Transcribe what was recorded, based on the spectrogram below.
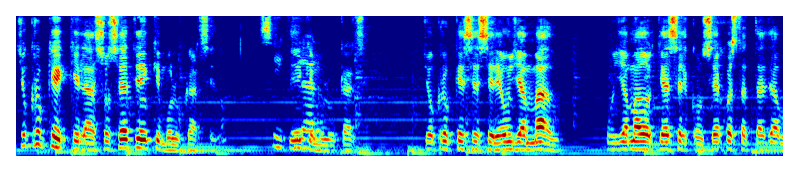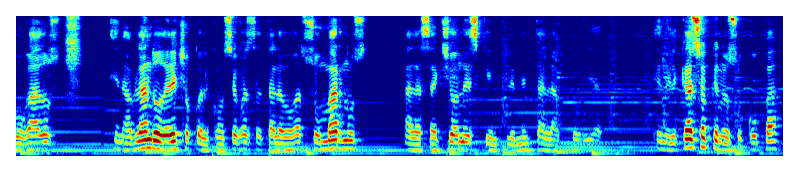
Yo creo que, que, la sociedad tiene que involucrarse, ¿no? Sí, tiene que involucrarse. Yo creo que ese sería un llamado, un llamado que hace el Consejo Estatal de Abogados, en hablando derecho con el Consejo Estatal de Abogados, sumarnos a las acciones que implementa la autoridad. En el caso que nos ocupa,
